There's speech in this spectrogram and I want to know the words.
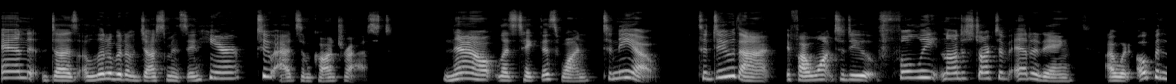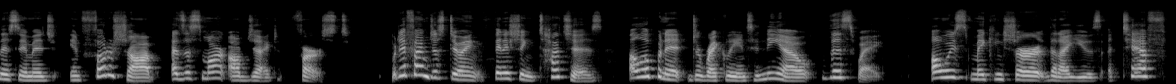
and does a little bit of adjustments in here to add some contrast. Now let's take this one to Neo. To do that, if I want to do fully non-destructive editing, I would open this image in Photoshop as a smart object first. But if I'm just doing finishing touches, I'll open it directly into Neo this way, always making sure that I use a TIFF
